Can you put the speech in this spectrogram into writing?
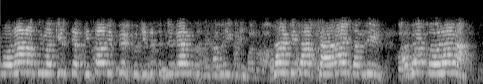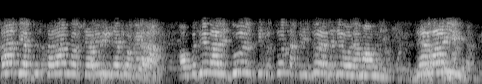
مولانا عبد الوکیل صاحب کتاب پیش کو چې د تبلیغیانو څخه خبرې کړي دا کتاب شهرای تبلیغ حضرت مولانا قاضي عبد السلام نقشاوي دی وغیرہ او په دې باندې دوه چې په څو تقریرونه د علماء دي زوایي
